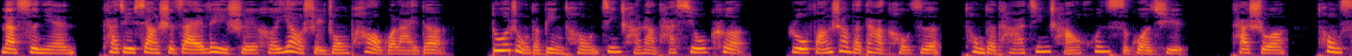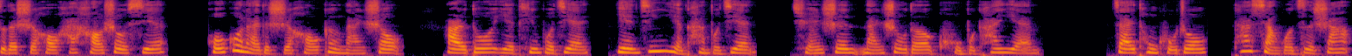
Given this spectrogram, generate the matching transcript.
那四年。她就像是在泪水和药水中泡过来的，多种的病痛经常让她休克，乳房上的大口子痛得她经常昏死过去。她说，痛死的时候还好受些，活过来的时候更难受，耳朵也听不见，眼睛也看不见，全身难受得苦不堪言。在痛苦中，他想过自杀，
